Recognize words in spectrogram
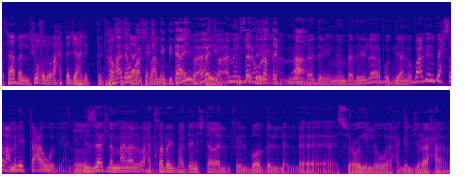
ساب الشغل وراح اتجه للتخصص هذا هو من بداية أيوه من بدري. أيوه من بدري طب من آه. بدري من بدري لابد يعني وبعدين بيحصل عملية تعود يعني مم. بالذات لما أنا الواحد تخرج بعدين اشتغل في البورد ال- ال- السعودي اللي هو حق الجراحة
